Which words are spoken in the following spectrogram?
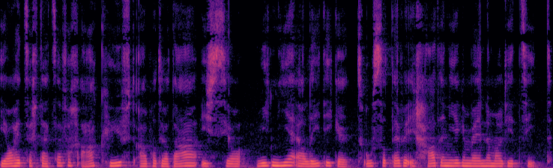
ja, hat sich das jetzt einfach angehäuft, aber durch da ist es ja wie nie erledigt. Ausser eben, ich habe dann irgendwann einmal die Zeit.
